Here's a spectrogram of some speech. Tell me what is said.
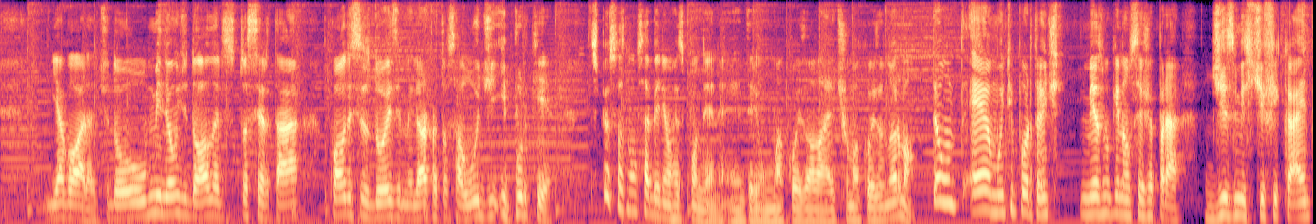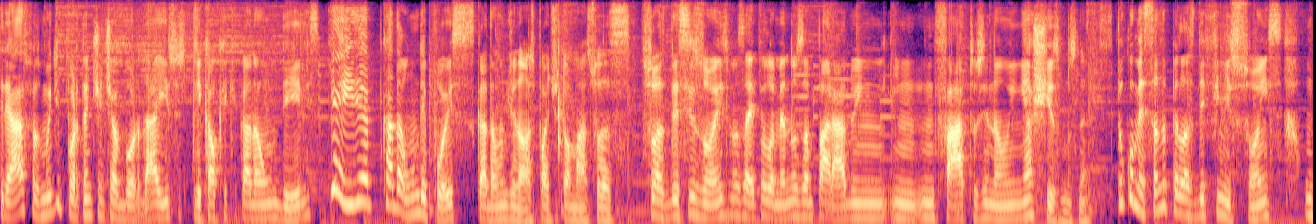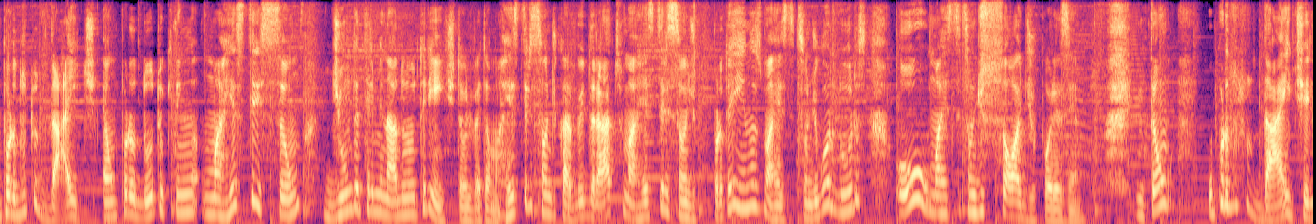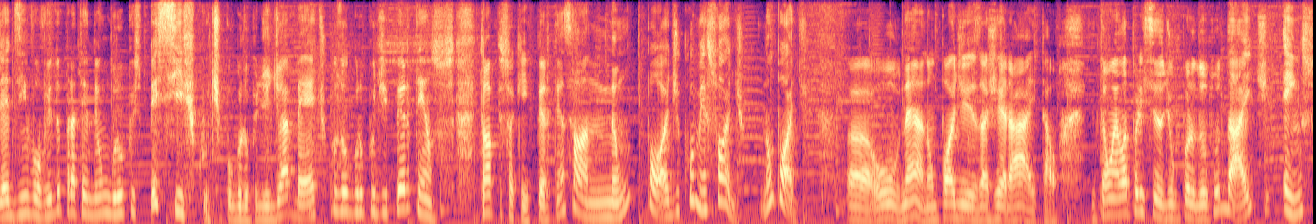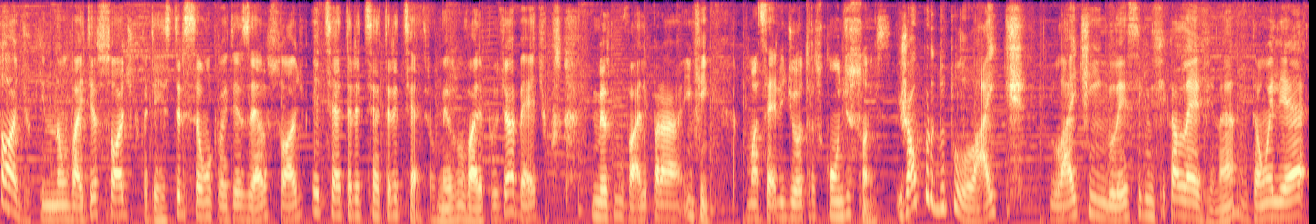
e agora? Te dou um milhão de dólares se tu acertar qual desses dois é melhor para tua saúde e por quê? As pessoas não saberiam responder, né? Entre uma coisa light e uma coisa normal. Então é muito importante, mesmo que não seja para desmistificar, entre aspas, muito importante a gente abordar isso, explicar o que é cada um deles. E aí é cada um depois, cada um de nós pode tomar suas, suas decisões, mas aí pelo menos amparado em, em, em fatos e não em achismos, né? Então, começando pelas definições, um produto diet é um produto que tem uma restrição de um determinado nutriente. Então, ele vai ter uma restrição de carboidratos, uma restrição de proteínas, uma restrição de gorduras ou uma restrição de sódio, por exemplo. Então, o produto diet ele é desenvolvido para atender um grupo específico, tipo grupo de diabéticos ou grupo de hipertensos. Então, a pessoa que é hipertensa, ela não pode comer sódio, não pode. Uh, ou, né, não pode exagerar e tal. Então, ela precisa de um produto diet em sódio, que não vai ter sódio, que vai ter restrição, que vai ter zero sódio, etc, etc, etc. O mesmo vale para os diabéticos, o mesmo vale para, enfim, uma série de outras condições. Já o produto light, light em inglês significa leve, né? Então ele é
